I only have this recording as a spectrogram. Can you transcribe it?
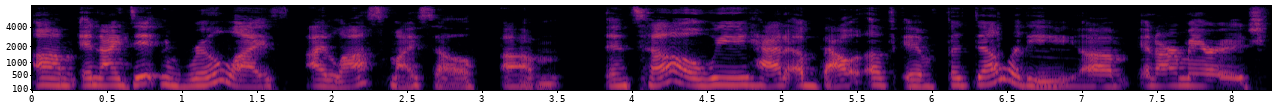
Um and I didn't realize I lost myself um until we had a bout of infidelity mm-hmm. um in our marriage.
